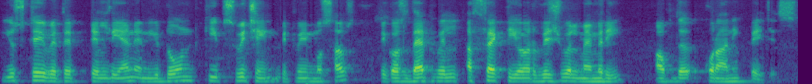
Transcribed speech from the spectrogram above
you stay with it till the end and you don't keep switching between mushafs because that will affect your visual memory of the Quranic pages.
